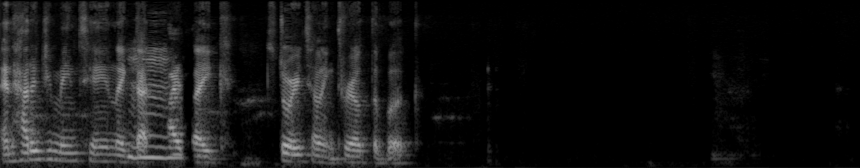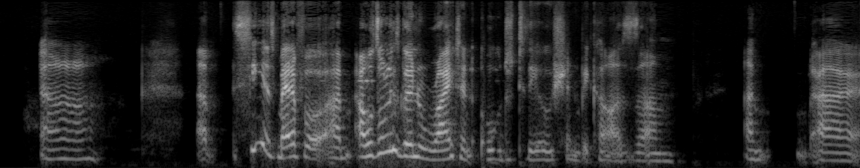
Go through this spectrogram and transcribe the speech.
and how did you maintain like that mm. like storytelling throughout the book? Uh, um, sea as metaphor. Um, I was always going to write an ode to the ocean because um, I'm, uh,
